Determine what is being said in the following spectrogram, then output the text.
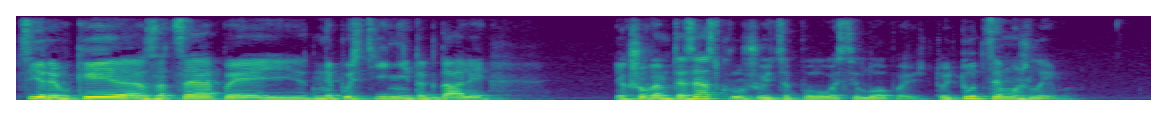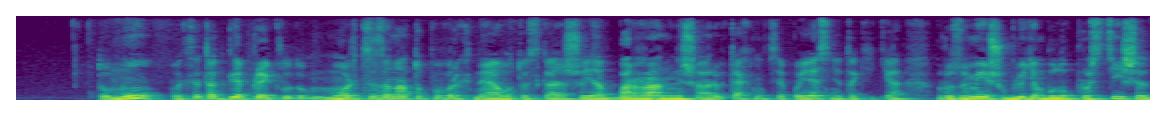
Ці ривки, зацепи, непостійні і так далі. Якщо в МТЗ скручуються полосі, лопають, то й тут це можливо. Тому, оце так для прикладу. Може це занадто поверхнево, хтось каже, що я баран не шарю в техніці, я пояснюю так, як я розумію, щоб людям було простіше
